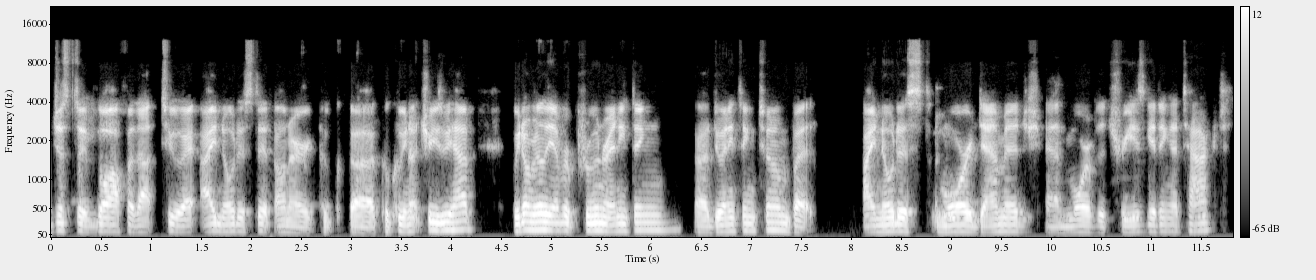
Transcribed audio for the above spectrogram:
just to go off of that too, I, I noticed it on our uh, kukui nut trees we have. We don't really ever prune or anything, uh, do anything to them, but I noticed more damage and more of the trees getting attacked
